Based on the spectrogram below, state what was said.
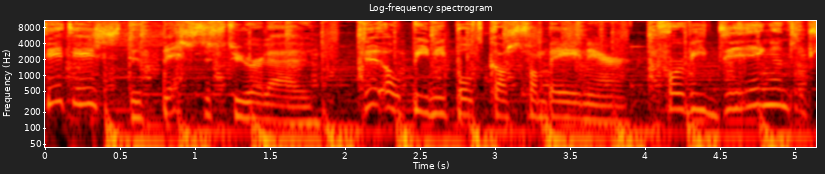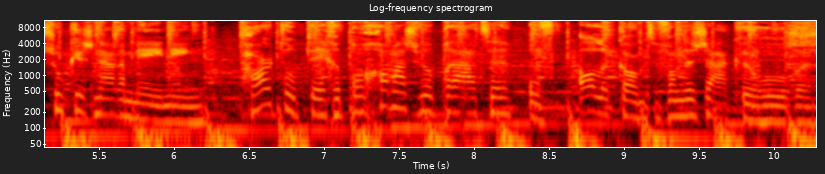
Dit is De Beste Stuurlui. De opiniepodcast van BNR. Voor wie dringend op zoek is naar een mening. Hardop tegen programma's wil praten of alle kanten van de zaak wil horen.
